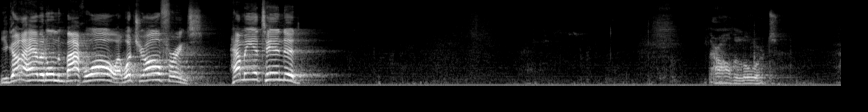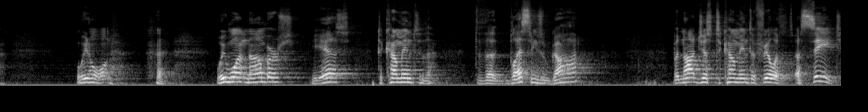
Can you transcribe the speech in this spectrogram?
You got to have it on the back wall. What's your offerings? How many attended? They're all the Lord's. We don't want, we want numbers, yes, to come into the, to the blessings of God, but not just to come in to fill a, a seat.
